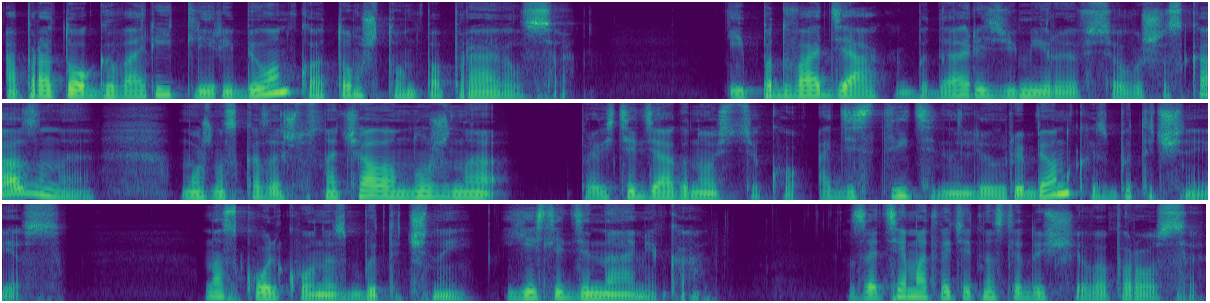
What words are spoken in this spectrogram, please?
а про то, говорить ли ребенку о том, что он поправился. И подводя, как бы, да, резюмируя все вышесказанное, можно сказать, что сначала нужно провести диагностику, а действительно ли у ребенка избыточный вес, насколько он избыточный, есть ли динамика – Затем ответить на следующие вопросы.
